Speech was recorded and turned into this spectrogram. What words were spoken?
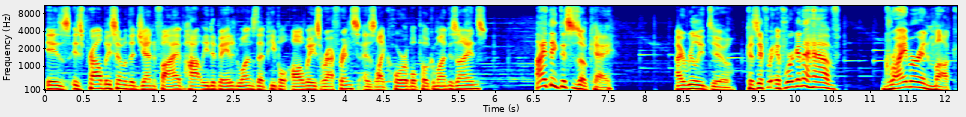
is is probably some of the Gen 5 hotly debated ones that people always reference as like horrible Pokemon designs. I think this is okay. I really do. Because if if we're going to have Grimer and Muk,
